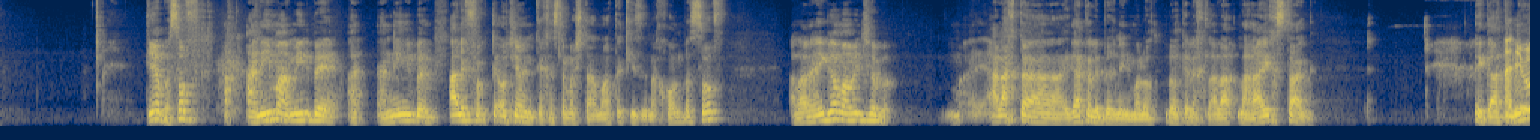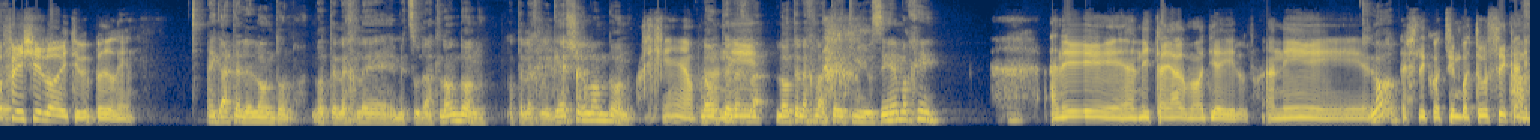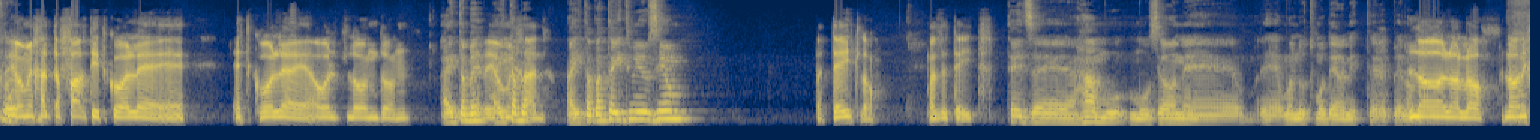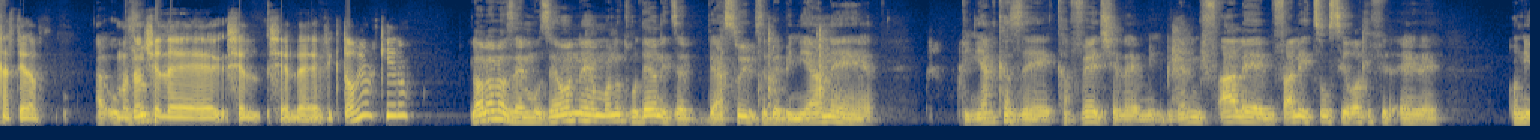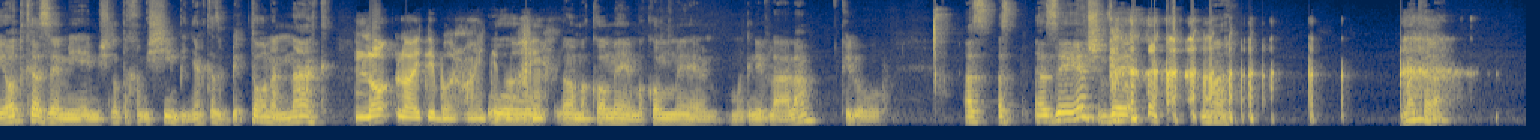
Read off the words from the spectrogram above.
תראה, בסוף, אני מאמין ב... אני, ב, א', עוד שניה אני אתייחס למה שאתה אמרת, כי זה נכון בסוף, אבל אני גם מאמין הלכת, הגעת לברלין, מה לא, לא תלך ל- לרייכסטאג? הגעת, אני ל... באופן אישי לא הייתי בברלין. הגעת ללונדון, לא תלך למצודת לונדון? לא תלך לגשר לונדון? אחי, אבל לא, אני... תלך, לא תלך ל Tate Museum, אחי? אני, אני תייר מאוד יעיל. אני, לא. יש לי קוצים בטוסיק, אני אחלה. ביום אחד תפרתי את כל, אה, את כל אה, Old London, היית, ב... ביום היית, אחד. ב... היית ב Tate Museum? בטייט לא. מה זה טייט? טייט זה המוזיאון אה, אה, אומנות מודרנית אה, בלונדון. לא, לא, לא, לא נכנסתי אליו. אה, מוזיאון פשוט- של, אה, של, של אה, ויקטוריה, כאילו? לא, לא, לא, זה מוזיאון אה, אומנות מודרנית, זה בעשוי, זה בבניין, אה, בניין כזה כבד של אה, בניין מפעל, אה, מפעל לייצור סירות לפי, אה, אוניות כזה משנות החמישים, בניין כזה בטון ענק. לא, לא הייתי בו, לא הייתי הוא, בו, אחי. לא, מקום, אה, מקום אה, מגניב לאללה, כאילו, אז, אז, אז אה, יש, ו... מה? מה קרה?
